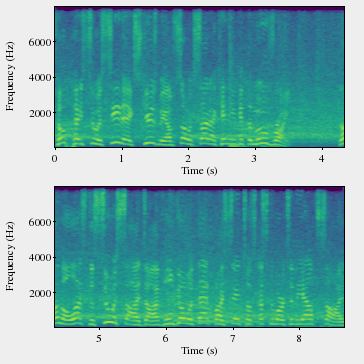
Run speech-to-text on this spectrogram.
Tope Suicida, excuse me, I'm so excited I can't even get the move right. Nonetheless, the suicide dive, we'll go with that by Santos Escobar to the outside.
